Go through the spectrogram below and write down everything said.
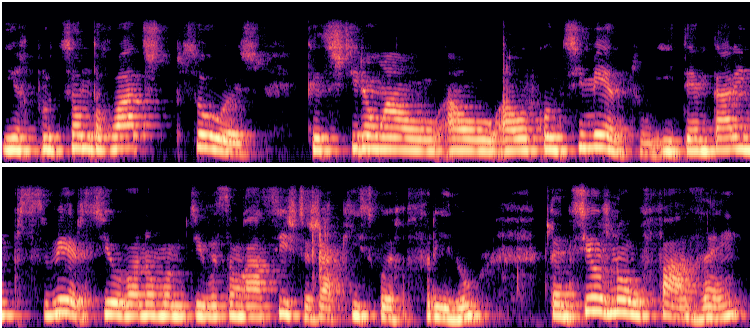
e a reprodução de relatos de pessoas que assistiram ao, ao, ao, acontecimento e tentarem perceber se houve ou não uma motivação racista, já que isso foi referido. Portanto, se eles não o fazem,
